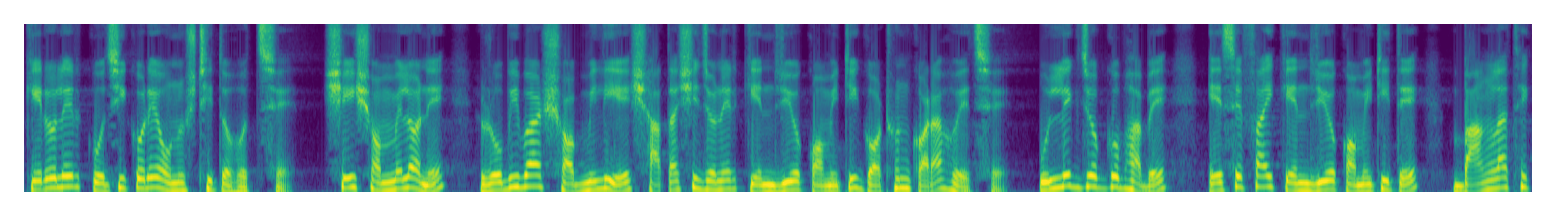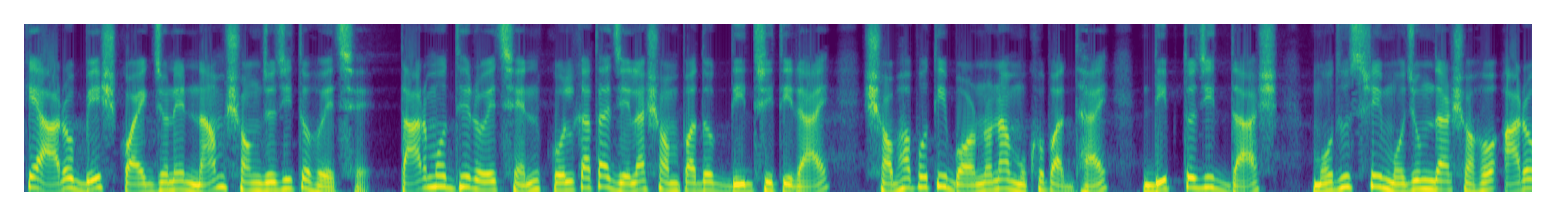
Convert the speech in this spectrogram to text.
কেরলের কোঝিকোড়ে অনুষ্ঠিত হচ্ছে। সেই সম্মেলনে রবিবার সব মিলিয়ে সাতাশি জনের কেন্দ্রীয় কমিটি গঠন করা হয়েছে। উল্লেখযোগ্যভাবে, এসএফআই কেন্দ্রীয় কমিটিতে বাংলা থেকে আরও বেশ কয়েকজনের নাম সংযোজিত হয়েছে। তার মধ্যে রয়েছেন কলকাতা জেলা সম্পাদক দিধৃতি রায়, সভাপতি বর্ণনা মুখোপাধ্যায়, দীপ্তজিৎ দাস, মধুশ্রী মজুমদার সহ আরও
